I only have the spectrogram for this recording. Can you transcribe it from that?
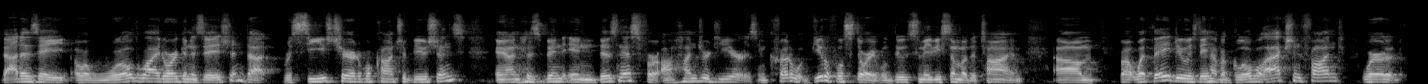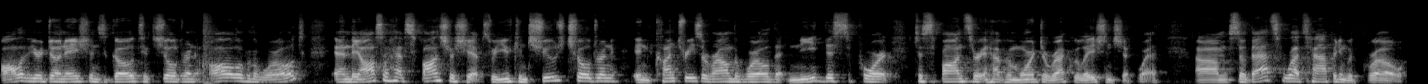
That is a, a worldwide organization that receives charitable contributions and has been in business for a hundred years. Incredible, beautiful story. We'll do some, maybe some other time. Um, but what they do is they have a global action fund where all of your donations go to children all over the world. And they also have sponsorships where you can choose children in countries around the world that need this support to sponsor and have a more direct relationship with. Um, so that's what's happening with Grow.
